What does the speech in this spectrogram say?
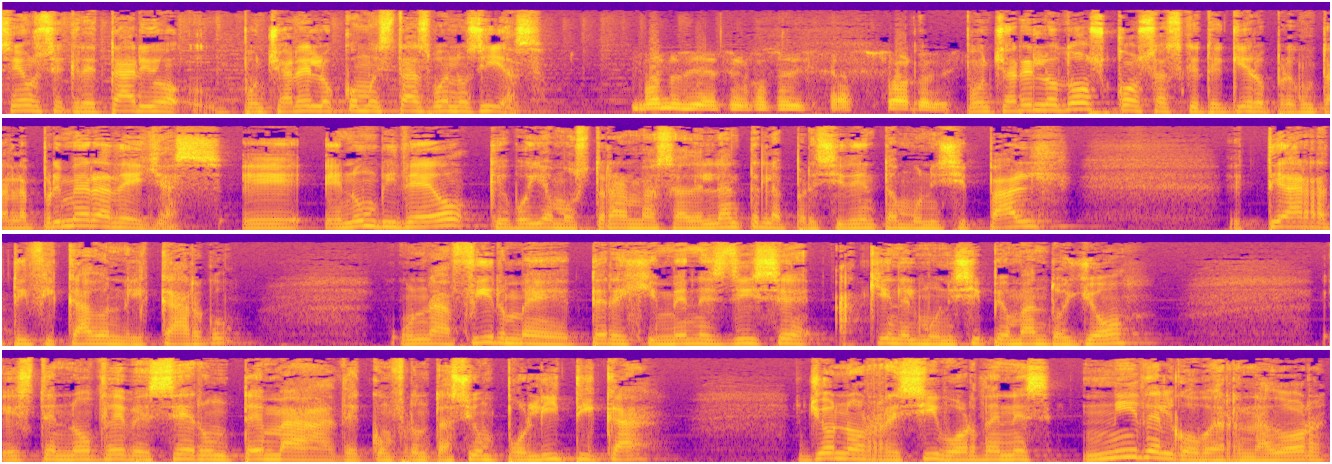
Señor secretario Poncharelo, ¿cómo estás? Buenos días. Buenos días, señor José a sus órdenes. Poncharelo, dos cosas que te quiero preguntar. La primera de ellas, eh, en un video que voy a mostrar más adelante, la presidenta municipal eh, te ha ratificado en el cargo. Una firme Tere Jiménez dice, aquí en el municipio mando yo. Este no debe ser un tema de confrontación política. Yo no recibo órdenes ni del gobernador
